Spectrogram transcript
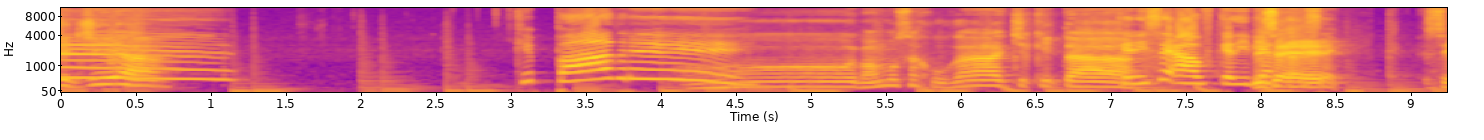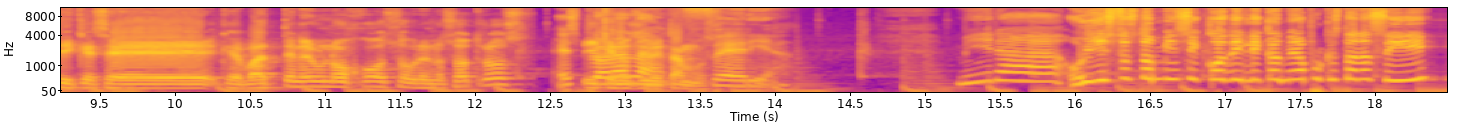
chichía. ¡Qué padre! Oh, vamos a jugar, chiquita. Que dice ah, que diviértanse. Dice, sí, que se que va a tener un ojo sobre nosotros y que Explora nos la divirtamos. feria. Mira. Oye, estos están bien psicodélicas. Mira por qué están así.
